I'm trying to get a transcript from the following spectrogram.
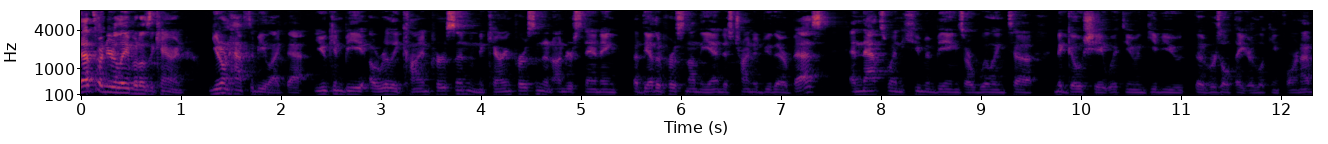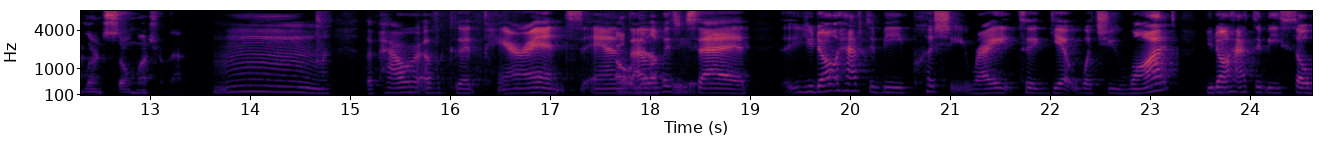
That's when you're labeled as a Karen you don't have to be like that. You can be a really kind person and a caring person and understanding that the other person on the end is trying to do their best. And that's when human beings are willing to negotiate with you and give you the result that you're looking for. And I've learned so much from that. Mm, the power of good parents. And oh, I yeah, love what you said. You don't have to be pushy, right? To get what you want. You don't have to be so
